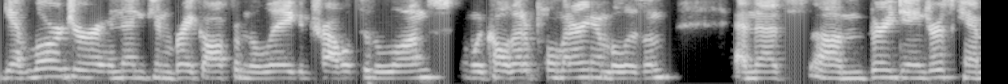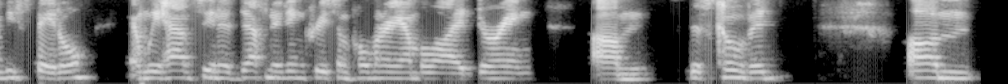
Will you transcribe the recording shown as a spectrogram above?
get larger and then can break off from the leg and travel to the lungs. We call that a pulmonary embolism, and that's um, very dangerous, can be fatal. And we have seen a definite increase in pulmonary emboli during um, this COVID. Um,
